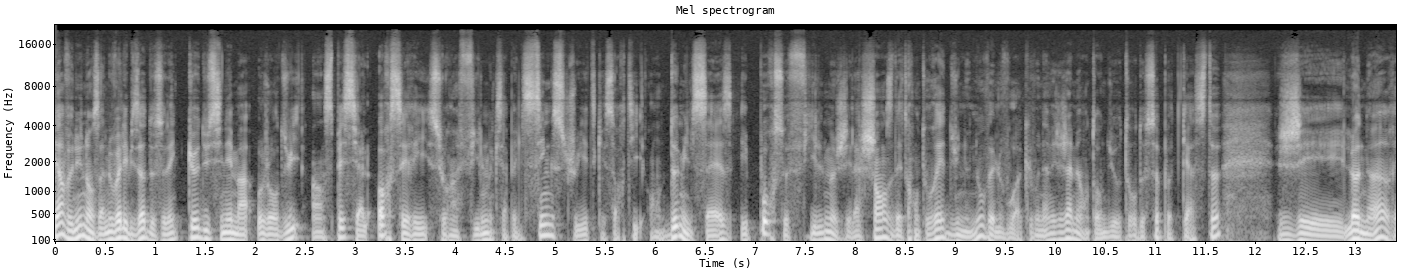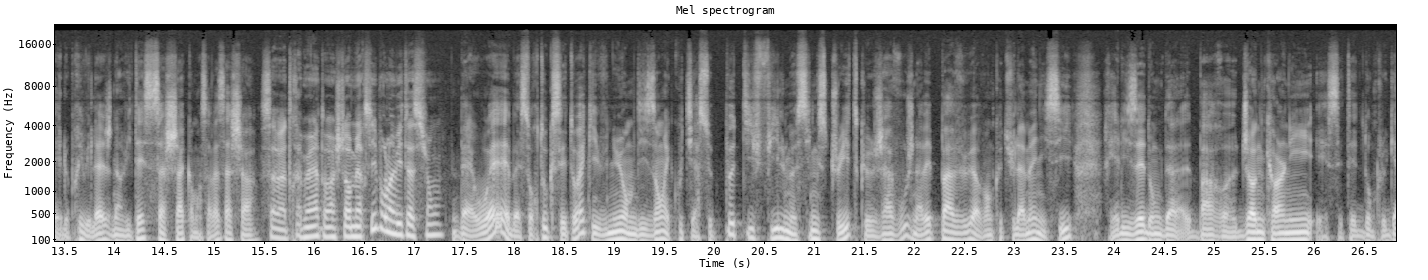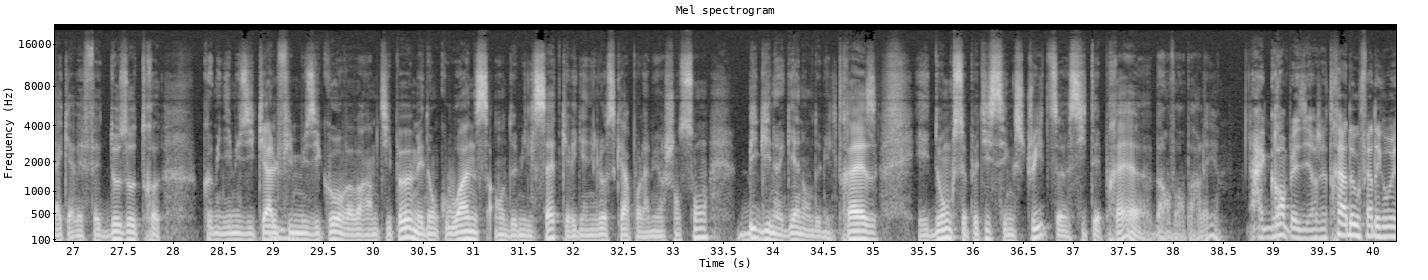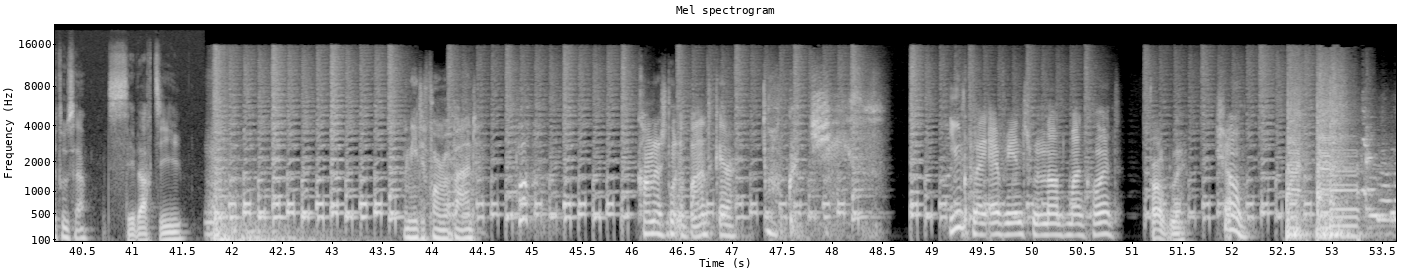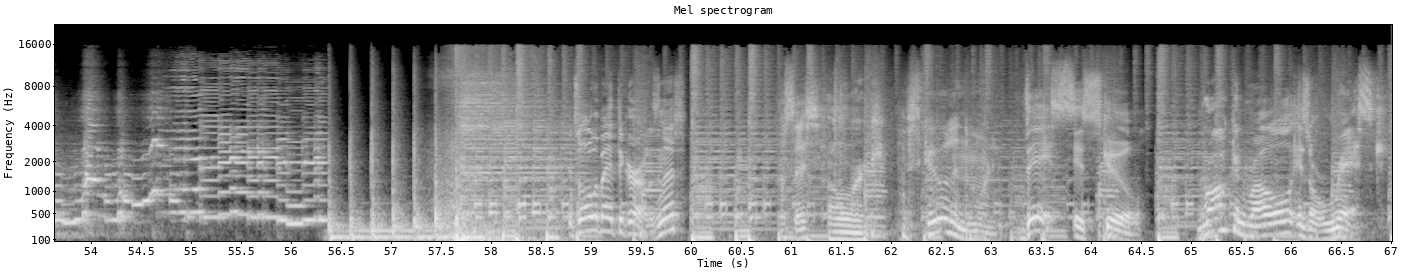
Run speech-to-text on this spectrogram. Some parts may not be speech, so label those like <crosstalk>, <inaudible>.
Bienvenue dans un nouvel épisode de Ce n'est que du cinéma. Aujourd'hui, un spécial hors série sur un film qui s'appelle Sing Street, qui est sorti en 2016. Et pour ce film, j'ai la chance d'être entouré d'une nouvelle voix que vous n'avez jamais entendue autour de ce podcast. J'ai l'honneur et le privilège d'inviter Sacha. Comment ça va, Sacha? Ça va très bien, toi? Je te remercie pour l'invitation. Ben ouais, ben surtout que c'est toi qui es venu en me disant écoute, il y a ce petit film Sing Street que j'avoue, je n'avais pas vu avant que tu l'amènes ici. Réalisé donc par euh, John Carney, et c'était donc le gars qui avait fait deux autres comédies musicales, films musicaux, on va voir un petit peu, mais donc Once en 2007, qui avait gagné l'Oscar pour la meilleure chanson, Begin Again en 2013, et donc ce petit Sing Street, euh, si t'es prêt, euh, bah on va en parler. Avec grand plaisir, j'ai très hâte de vous faire découvrir tout ça. C'est parti. We need to form a band. Connor's putting a band together. Oh, good Jesus. You play every instrument known to mankind. Probably. Show all about the girl, isn't it? What's this? Homework. I've school in the morning. This is school. Rock and roll is a risk.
